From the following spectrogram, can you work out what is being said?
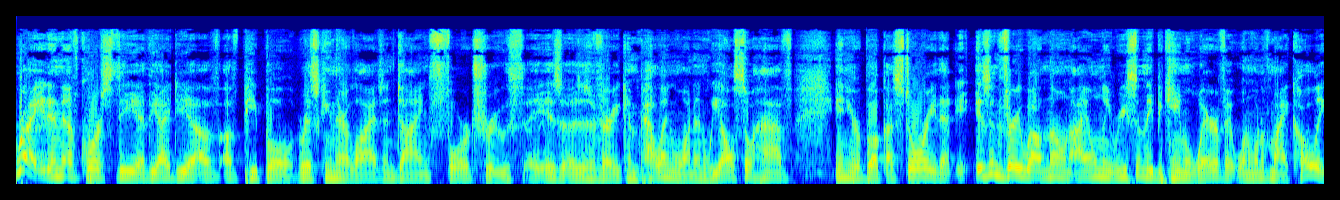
Right, and of course, the uh, the idea of, of people risking their lives and dying for truth is, is a very compelling one. And we also have in your book a story that isn't very well known. I only recently became aware of it when one of my colleagues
